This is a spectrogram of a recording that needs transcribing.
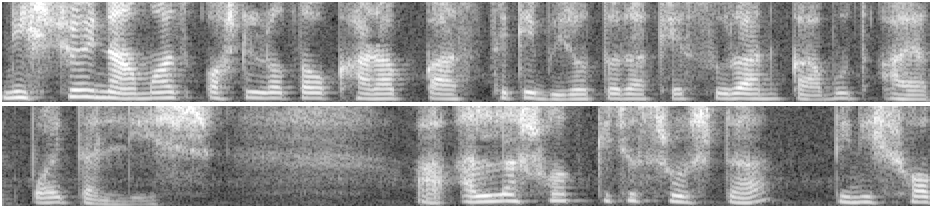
নিশ্চয়ই নামাজ অশ্লীলতা ও খারাপ কাজ থেকে বিরত রাখে। সুরান কাবুত, আয়াত পঁয়তাল্লিশ। আল্লাহ সব কিছু স্রষ্টা, তিনি সব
